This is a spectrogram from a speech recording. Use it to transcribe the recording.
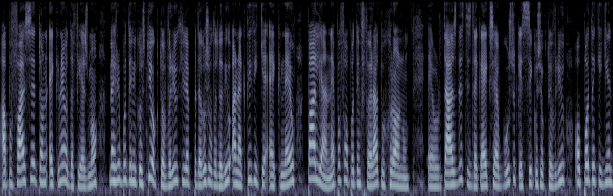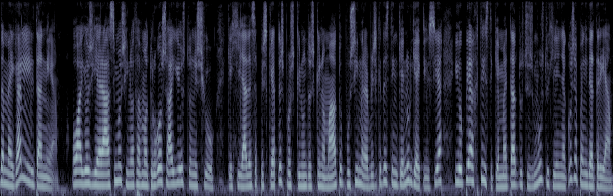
αποφάσισε τον εκ νέου ταφιασμό μέχρι που την 20 Οκτωβρίου 1582 ανακτήθηκε εκ νέου πάλι ανέπαφο από την φθορά του χρόνου. Εορτάζεται στις 16 Αυγούστου και στις 20 Οκτωβρίου οπότε και γίνεται μεγάλη λιτανία. Ο Άγιος Γεράσιμος είναι ο θαυματουργός Άγιος του νησιού και χιλιάδες επισκέπτες προσκυνούν το σκηνομά του που σήμερα βρίσκεται στην καινούργια εκκλησία η οποία χτίστηκε μετά τους σεισμούς του 1953.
